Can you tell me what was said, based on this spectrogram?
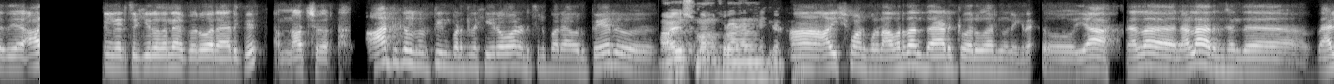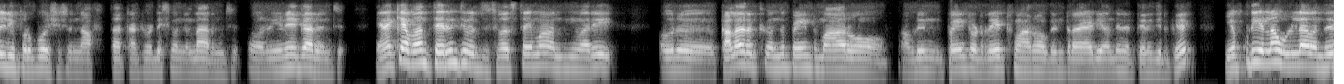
அது நடிச்ச ஹீரோ தானே வருவார் ஆடுக்கு ஐம் நாட் ஷுவர் ஆர்டிகல் 15 படத்துல ஹீரோவா நடிச்சிருப்பாரு. அவர் பேரு ஆயுஷ்மான் குரானான்னு நினைக்கிறேன். ஆ, ஆயுஷ்மான் குரான். அவர் தான் இந்த ஆடுக்கு வருவார்னு நினைக்கிறேன். ஸோ யா நல்லா நல்லா இருந்துச்சு அந்த value proposition of that advertisement நல்லா இருந்துச்சு. ஒரு யூனிக்காக இருந்துச்சு. எனக்கே அப்பதான் தெரிஞ்சு வந்துச்சு. ஃபர்ஸ்ட் டைமா வந்து இந்த மாதிரி ஒரு கலருக்கு வந்து பெயிண்ட் மாறும் அப்படின்னு பெயிண்டோட ரேட் மாறும் அப்படின்ற ஐடியா வந்து எனக்கு தெரிஞ்சிருக்கு. எப்படியெல்லாம் உள்ள வந்து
